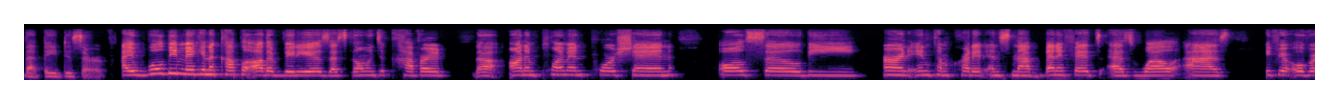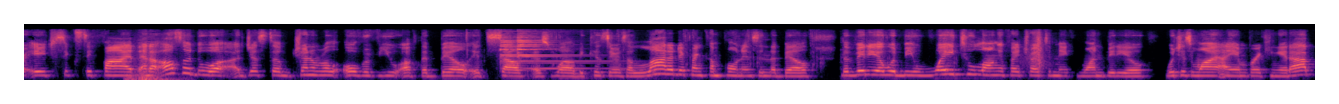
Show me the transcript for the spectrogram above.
that they deserve. I will be making a couple other videos that's going to cover the unemployment portion, also the earned income credit and SNAP benefits, as well as if you're over age 65. And I also do a, just a general overview of the bill itself as well, because there's a lot of different components in the bill. The video would be way too long if I tried to make one video, which is why I am breaking it up.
